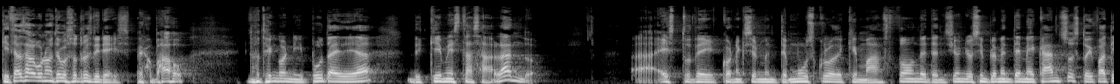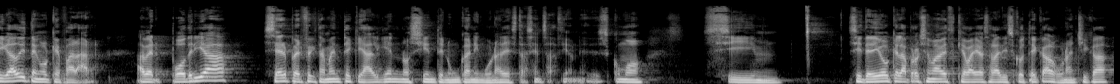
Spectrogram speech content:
quizás algunos de vosotros diréis, pero Pau, no tengo ni puta idea de qué me estás hablando. Ah, esto de conexión mente-músculo, de quemazón, de tensión, yo simplemente me canso, estoy fatigado y tengo que parar. A ver, podría ser perfectamente que alguien no siente nunca ninguna de estas sensaciones. Es como si si te digo que la próxima vez que vayas a la discoteca alguna chica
